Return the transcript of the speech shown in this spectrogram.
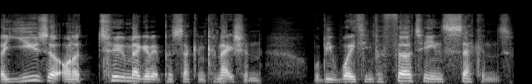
a user on a 2 megabit per second connection would be waiting for 13 seconds.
